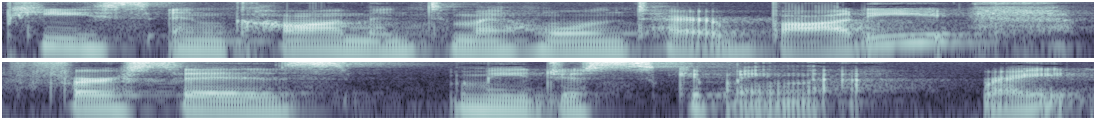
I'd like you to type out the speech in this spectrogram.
peace and calm into my whole entire body versus me just skipping that right?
